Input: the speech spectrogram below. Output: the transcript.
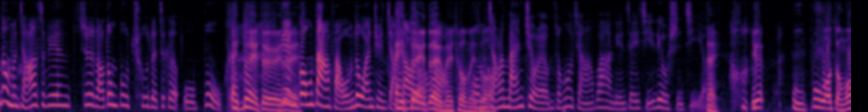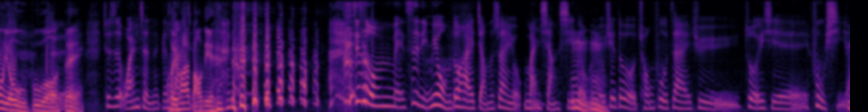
那我们讲到这边，就是劳动部出的这个五部，哎，对对对，练功大法，我们都完全讲到了，对对，没错没错，我们讲了蛮久了，我们总共讲了，包含连这一集六十集哦，对，因为五部哦，总共有五部哦，对，就是完整的跟葵花宝典。我们每次里面，我们都还讲的算有蛮详细的，我们有些都有重复再去做一些复习啊，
